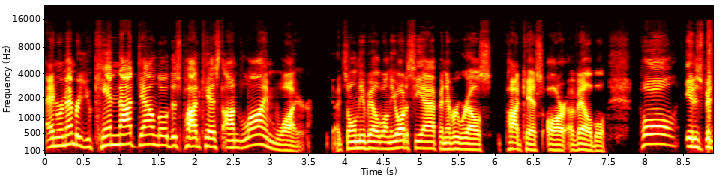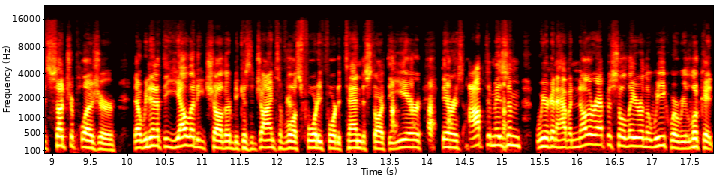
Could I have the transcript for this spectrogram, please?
And remember, you cannot download this podcast on LimeWire. It's only available on the Audacy app and everywhere else podcasts are available. Paul, it has been such a pleasure that we didn't have to yell at each other because the Giants have lost 44 to 10 to start the year. there is optimism. We're going to have another episode later in the week where we look at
